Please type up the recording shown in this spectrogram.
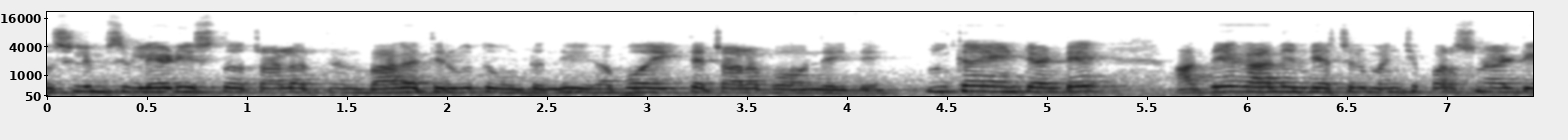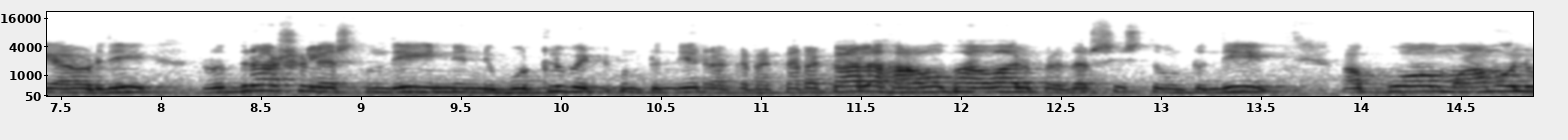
ముస్లిమ్స్ లేడీస్తో చాలా బాగా తిరుగుతూ ఉంటుంది. అబ్బో అయితే చాలా బాగుంది అయితే. ఇంకా ఏంటంటే అంతేకాదండి అసలు మంచి పర్సనాలిటీ ఆవిడది. రుద్రాక్షలు వేస్తుంది ఇన్ని బొట్లు పెట్టుకుంటుంది రక రకరకాల హావభావాలు ప్రదర్శిస్తూ ఉంటుంది. అబ్బో మామూలు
